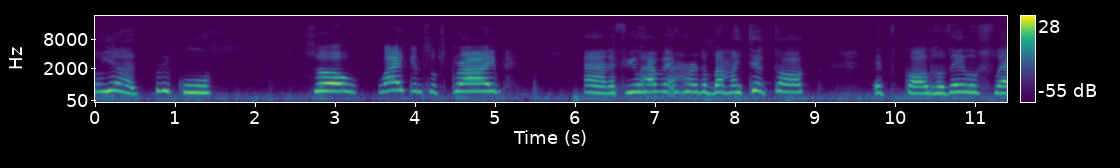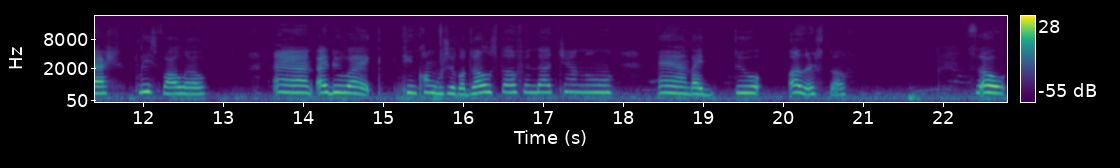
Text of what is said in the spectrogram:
So yeah, it's pretty cool. So like and subscribe. And if you haven't heard about my TikTok, it's called Jose Loves Flash. Please follow. And I do like King Kong vs. Godzilla stuff in that channel. And I do other stuff. So,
